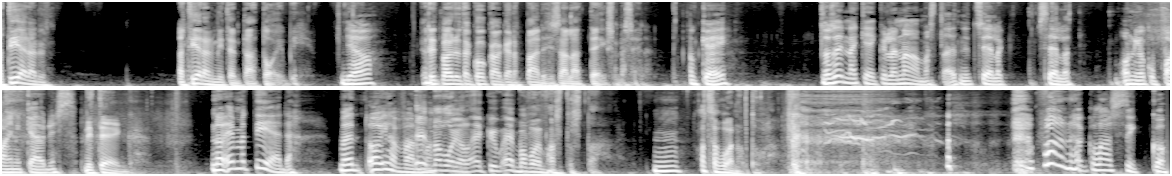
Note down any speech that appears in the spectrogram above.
Mä tiedän, mä tiedän miten tämä toimii. Joo. Ja nyt mä yritän koko ajan käydä pääni sisällä, että teekö mä sen. Okei. Okay. No sen näkee kyllä naamasta, että nyt siellä, siellä on joku paini käynnissä. Niin teenkö? No en mä tiedä. Mä en ole ihan varma. En mä voi olla, kyllä, en mä voi vastustaa. Mm. Oot sä huono tuulla? Vanha klassikko.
